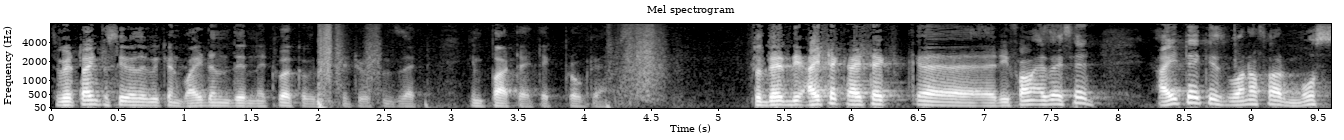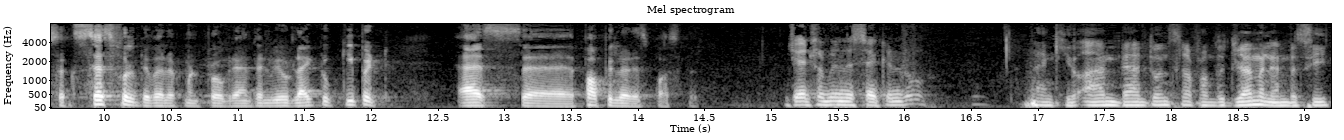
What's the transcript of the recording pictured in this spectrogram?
So we're trying to see whether we can widen the network of institutions that impart ITEC programs. So the, the ITEC, ITEC uh, reform, as I said, ITEC is one of our most successful development programs and we would like to keep it as uh, popular as possible. Gentleman in the second row. Thank you. I'm Bernd Dunzler from the German Embassy.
